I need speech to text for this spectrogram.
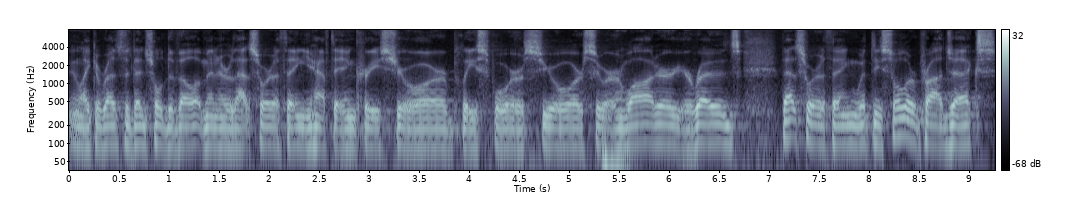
a- like a residential development or that sort of thing, you have to increase your police force, your sewer and water, your roads, that sort of thing. With these solar projects,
